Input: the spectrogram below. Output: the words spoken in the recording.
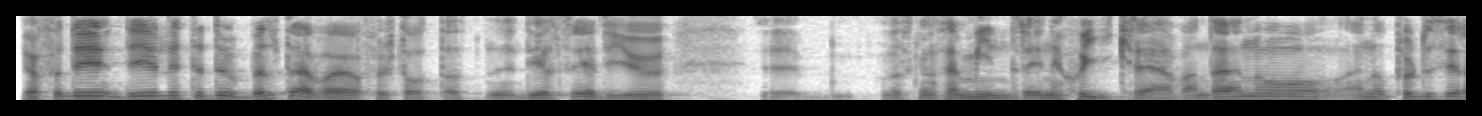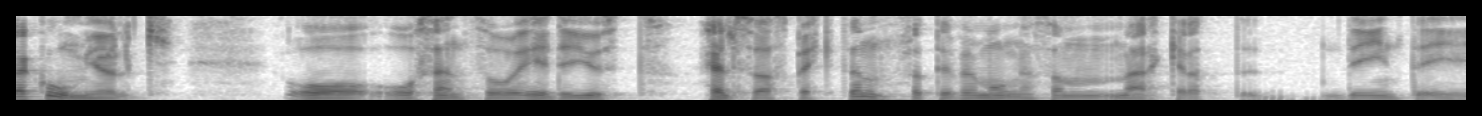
Ja, för det, det är lite dubbelt där vad jag har förstått. Att dels är det ju eh, vad ska man säga, mindre energikrävande än att, än att producera komjölk. Och, och sen så är det just hälsoaspekten. För att det är väl många som märker att det inte är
